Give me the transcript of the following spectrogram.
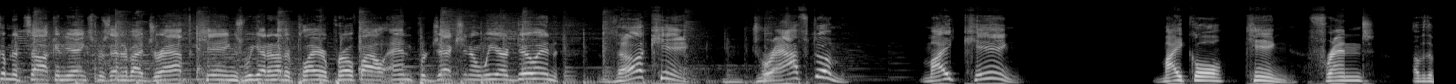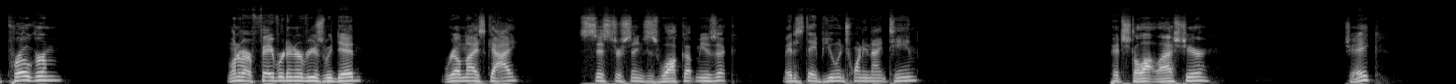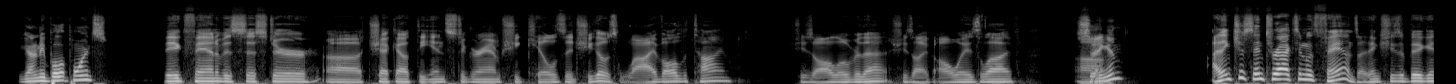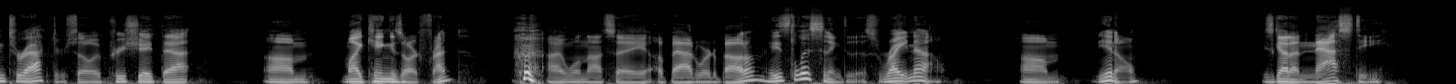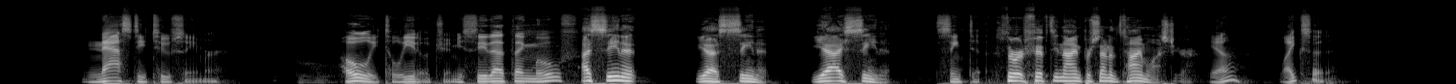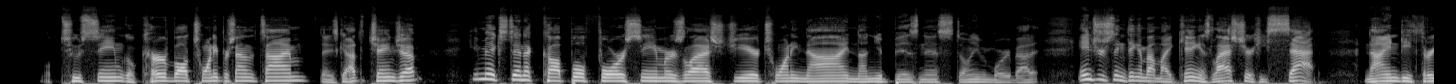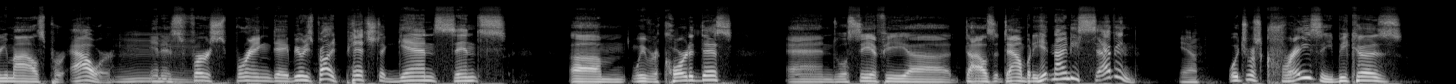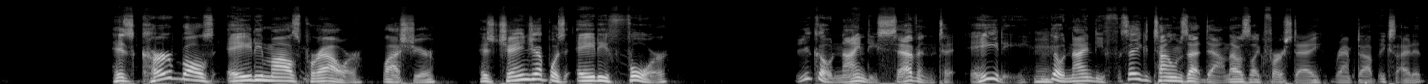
welcome to Talking Yanks presented by DraftKings. We got another player profile and projection, and we are doing the King. Draft him. Mike King. Michael King, friend of the program. One of our favorite interviews we did. Real nice guy. Sister sings his walk up music. Made his debut in 2019. Pitched a lot last year. Jake, you got any bullet points? Big fan of his sister. Uh, check out the Instagram. She kills it. She goes live all the time. She's all over that. She's like always live. Um, Singing? I think just interacting with fans. I think she's a big interactor. So I appreciate that. Um, Mike King is our friend. I will not say a bad word about him. He's listening to this right now. Um, you know, he's got a nasty, nasty two seamer. Holy Toledo, Jim. You see that thing move? I seen it. Yeah, I seen it. Yeah, I seen it. Synced it. Threw it 59% of the time last year. Yeah. Likes it. Well, two seam, go curveball 20% of the time. Then he's got the changeup. He mixed in a couple four seamers last year, 29, none of your business. Don't even worry about it. Interesting thing about Mike King is last year he sat 93 miles per hour in his first spring debut. He's probably pitched again since um, we recorded this, and we'll see if he uh, dials it down. But he hit 97 Yeah. which was crazy because his curveball's 80 miles per hour last year. His changeup was 84. You go 97 to 80. You go 90. Say you tones that down. That was like first day, ramped up, excited.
